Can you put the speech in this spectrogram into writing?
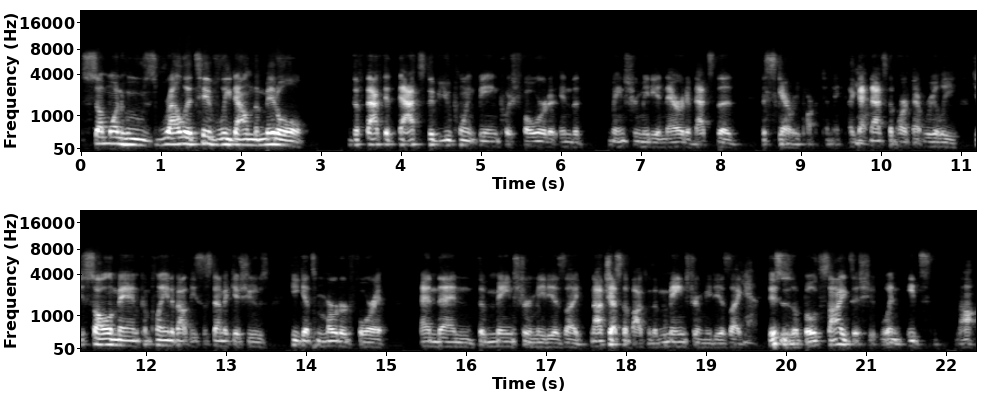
someone who's relatively down the middle the fact that that's the viewpoint being pushed forward in the mainstream media narrative that's the the scary part to me. Like that that's the part that really you saw a man complain about these systemic issues he gets murdered for it and then the mainstream media is like not just the fox but the mainstream media is like yeah. this is a both sides issue when it's not.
